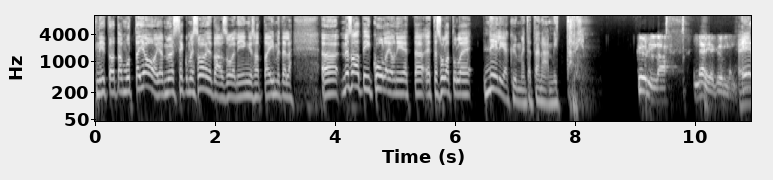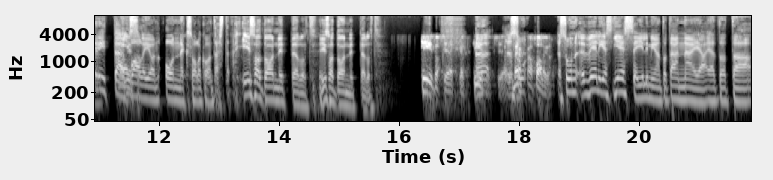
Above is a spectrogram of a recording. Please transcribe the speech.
niin tota, mutta joo, ja myös se kun me soitetaan sulle, niin Ingi saattaa ihmetellä. Öö, me saatiin kuulla Joni, että, että sulla tulee 40 tänään mittariin. Kyllä, 40. Hei, Erittäin iso- paljon onneksi olkoon tästä. Isot onnittelut, isot onnittelut. Kiitos jätkät, kiitoksia. Ö, Merkkaa paljon. Sun veljes Jesse ilmiantoi tän näin ja, ja tota, äh,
